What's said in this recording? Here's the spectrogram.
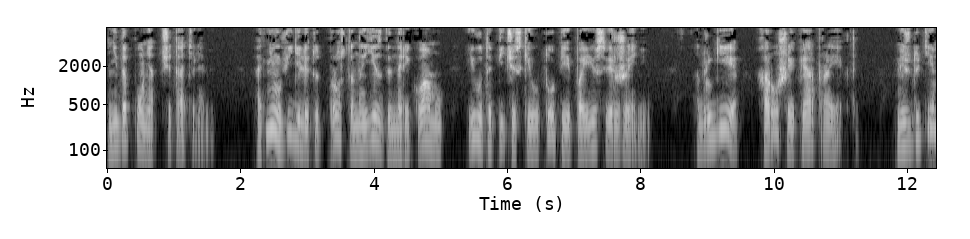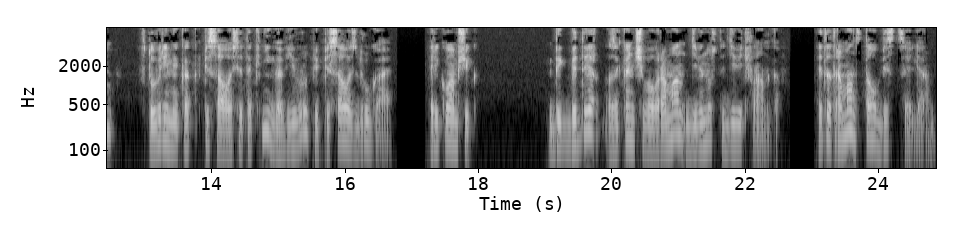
недопонят читателями. Одни увидели тут просто наезды на рекламу и утопические утопии по ее свержению, а другие хорошие пиар-проекты. Между тем, в то время как писалась эта книга, в Европе писалась другая. Рекламщик Бигбедер заканчивал роман 99 франков. Этот роман стал бестселлером.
